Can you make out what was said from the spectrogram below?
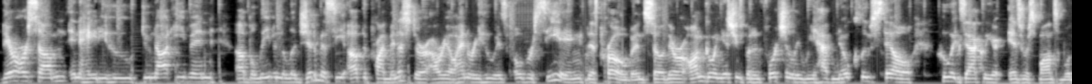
there are some in Haiti who do not even uh, believe in the legitimacy of the prime minister, Ariel Henry, who is overseeing this probe. And so there are ongoing issues, but unfortunately, we have no clue still who exactly is responsible.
